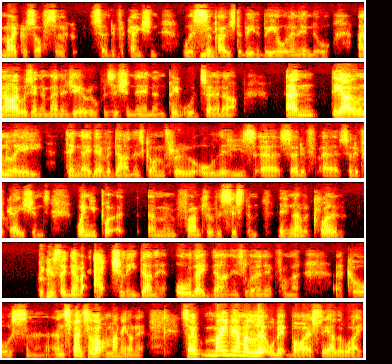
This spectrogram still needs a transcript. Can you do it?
Microsoft certification was yeah. supposed to be the be all and end all, and I was in a managerial position then, and people would turn up, and the only thing they'd ever done has gone through all these uh, certif- uh, certifications. When you put them in front of a system, they didn't have a clue because they'd never actually done it. All they'd done is learn it from a, a course uh, and spent a lot of money on it. So maybe I'm a little bit biased the other way.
